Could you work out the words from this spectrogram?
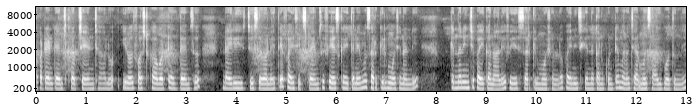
ఒక టెన్ టైమ్స్ స్క్రబ్ చేయండి చాలు. ఈరోజు ఫస్ట్ కాబట్టి టెన్ టైమ్స్ డైలీ యూజ్ చేసే వాళ్ళైతే ఫైవ్ సిక్స్ టైమ్స్. ఫేస్కి అయితేనేమో సర్కిల్ మోషన్ అండి. కింద నుంచి పైకి అనాలి ఫేస్ సర్కిల్ మోషన్లో పైనుంచి కింద కనుక్కుంటే మన చర్మం సాగిపోతుంది.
